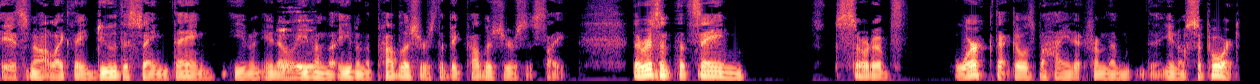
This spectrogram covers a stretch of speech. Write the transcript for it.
It's not like they do the same thing. Even you know, Mhm. even the even the publishers, the big publishers, it's like there isn't the same sort of work that goes behind it from them. You know, support.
